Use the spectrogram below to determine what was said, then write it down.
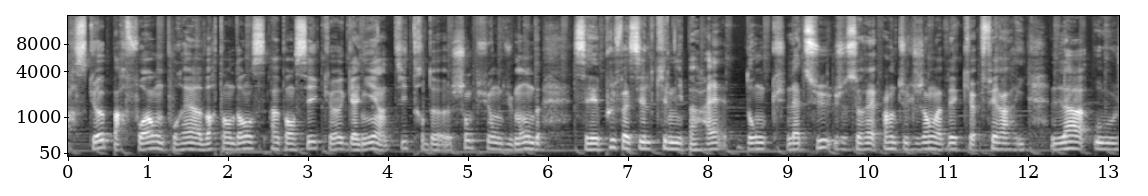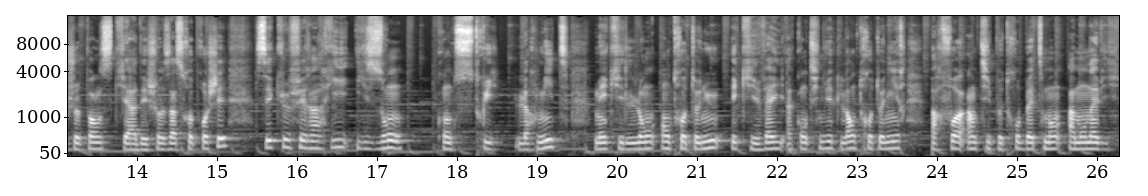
parce que parfois on pourrait avoir tendance à penser que gagner un titre de champion du monde c'est plus facile qu'il n'y paraît, donc là-dessus je serais indulgent avec Ferrari. Là où je pense qu'il y a des choses à se reprocher, c'est que Ferrari ils ont construit leur mythe, mais qu'ils l'ont entretenu et qui veillent à continuer de l'entretenir, parfois un petit peu trop bêtement à mon avis.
